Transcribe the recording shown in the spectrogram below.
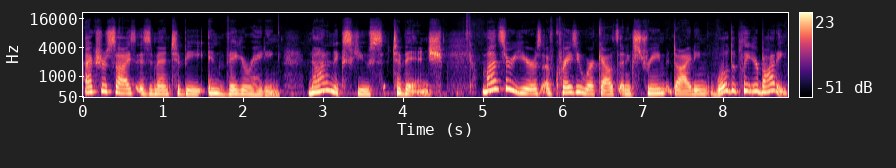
Exercise is meant to be invigorating, not an excuse to binge. Months or years of crazy workouts and extreme dieting will deplete your body,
